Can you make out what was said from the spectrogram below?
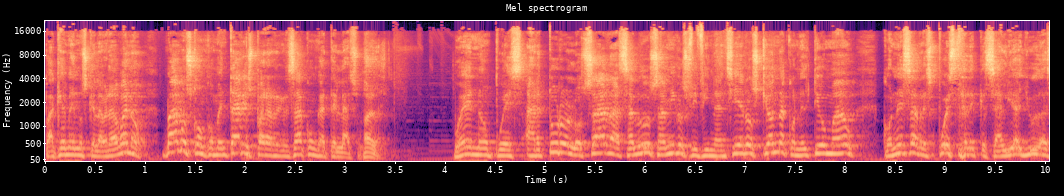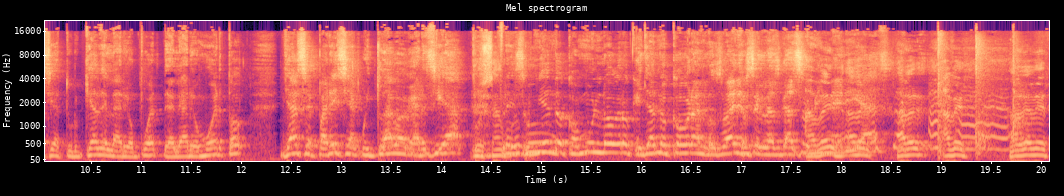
pa' qué menos que la verdad? Bueno, vamos con comentarios para regresar con gatelazos. Órale. Bueno, pues Arturo Lozada, saludos amigos financieros. ¿Qué onda con el tío Mau? Con esa respuesta de que salió ayuda hacia Turquía del aeropuerto, del aeromuerto, ya se parece a Cuitlava García, Pues, a presumiendo como un logro que ya no cobran los baños en las A gasolinerías. a ver, a ver, a ver, a ver, a ver.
